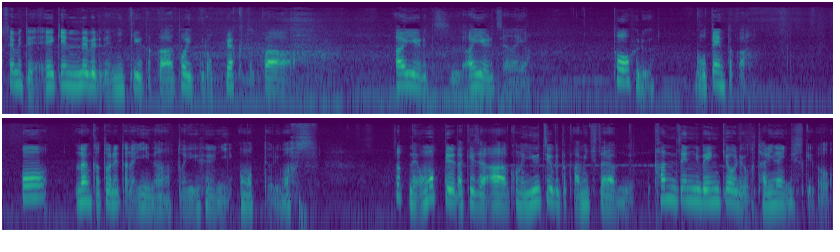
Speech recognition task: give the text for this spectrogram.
せめて英検レベルで2級とか、 TOEIC600とか、IELTS、IELTS じゃないや、 TOEFL 5点とかをなんか取れたらいいなというふうに思っております。ちょっとね、思ってるだけじゃ、あこの YouTube とか見てたら完全に勉強量が足りないんですけど、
